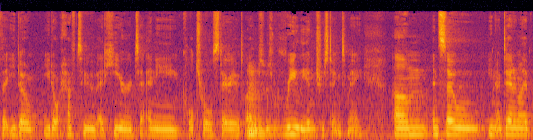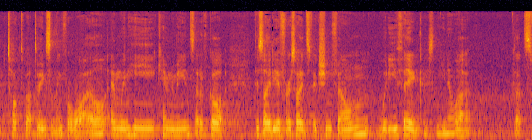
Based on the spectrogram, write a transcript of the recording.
that you don't you don't have to adhere to any cultural stereotypes Mm. was really interesting to me. Um, and so, you know, Dan and I talked about doing something for a while. And when he came to me and said, I've got this idea for a science fiction film, what do you think? I said, you know what? That's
